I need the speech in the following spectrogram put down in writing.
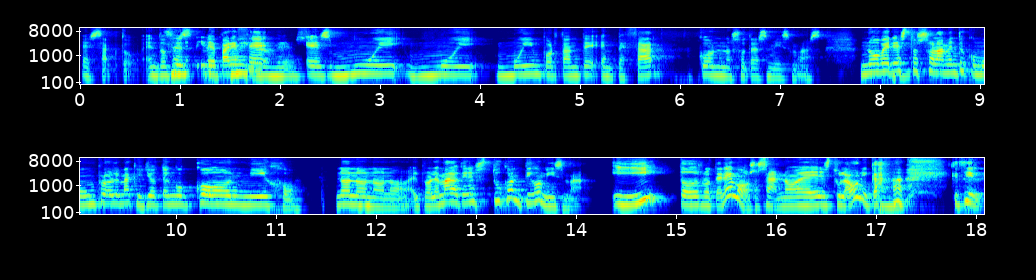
Exacto. Entonces, me parece es muy, muy, muy importante empezar con nosotras mismas. No ver esto solamente como un problema que yo tengo con mi hijo. No, no, no, no. El problema lo tienes tú contigo misma y todos lo tenemos, o sea, no eres tú la única. es decir,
